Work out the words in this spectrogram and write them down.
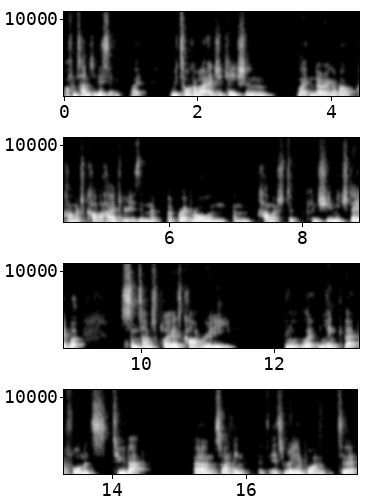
oftentimes missing. Like we talk about education, like knowing about how much carbohydrate is in a, a bread roll and and how much to consume each day, but sometimes players can't really like link their performance to that. Um, so I think it's really important to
